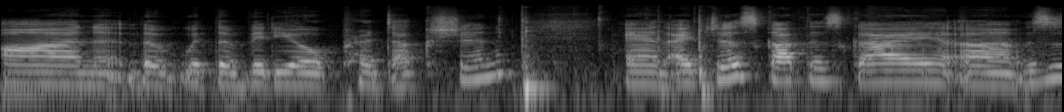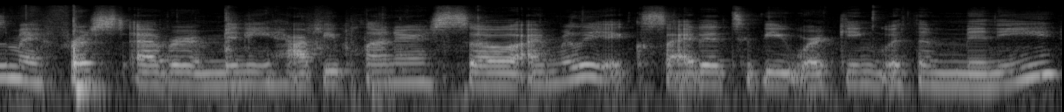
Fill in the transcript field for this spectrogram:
on the with the video production and I just got this guy. Um, this is my first ever mini happy planner, so I'm really excited to be working with a mini.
